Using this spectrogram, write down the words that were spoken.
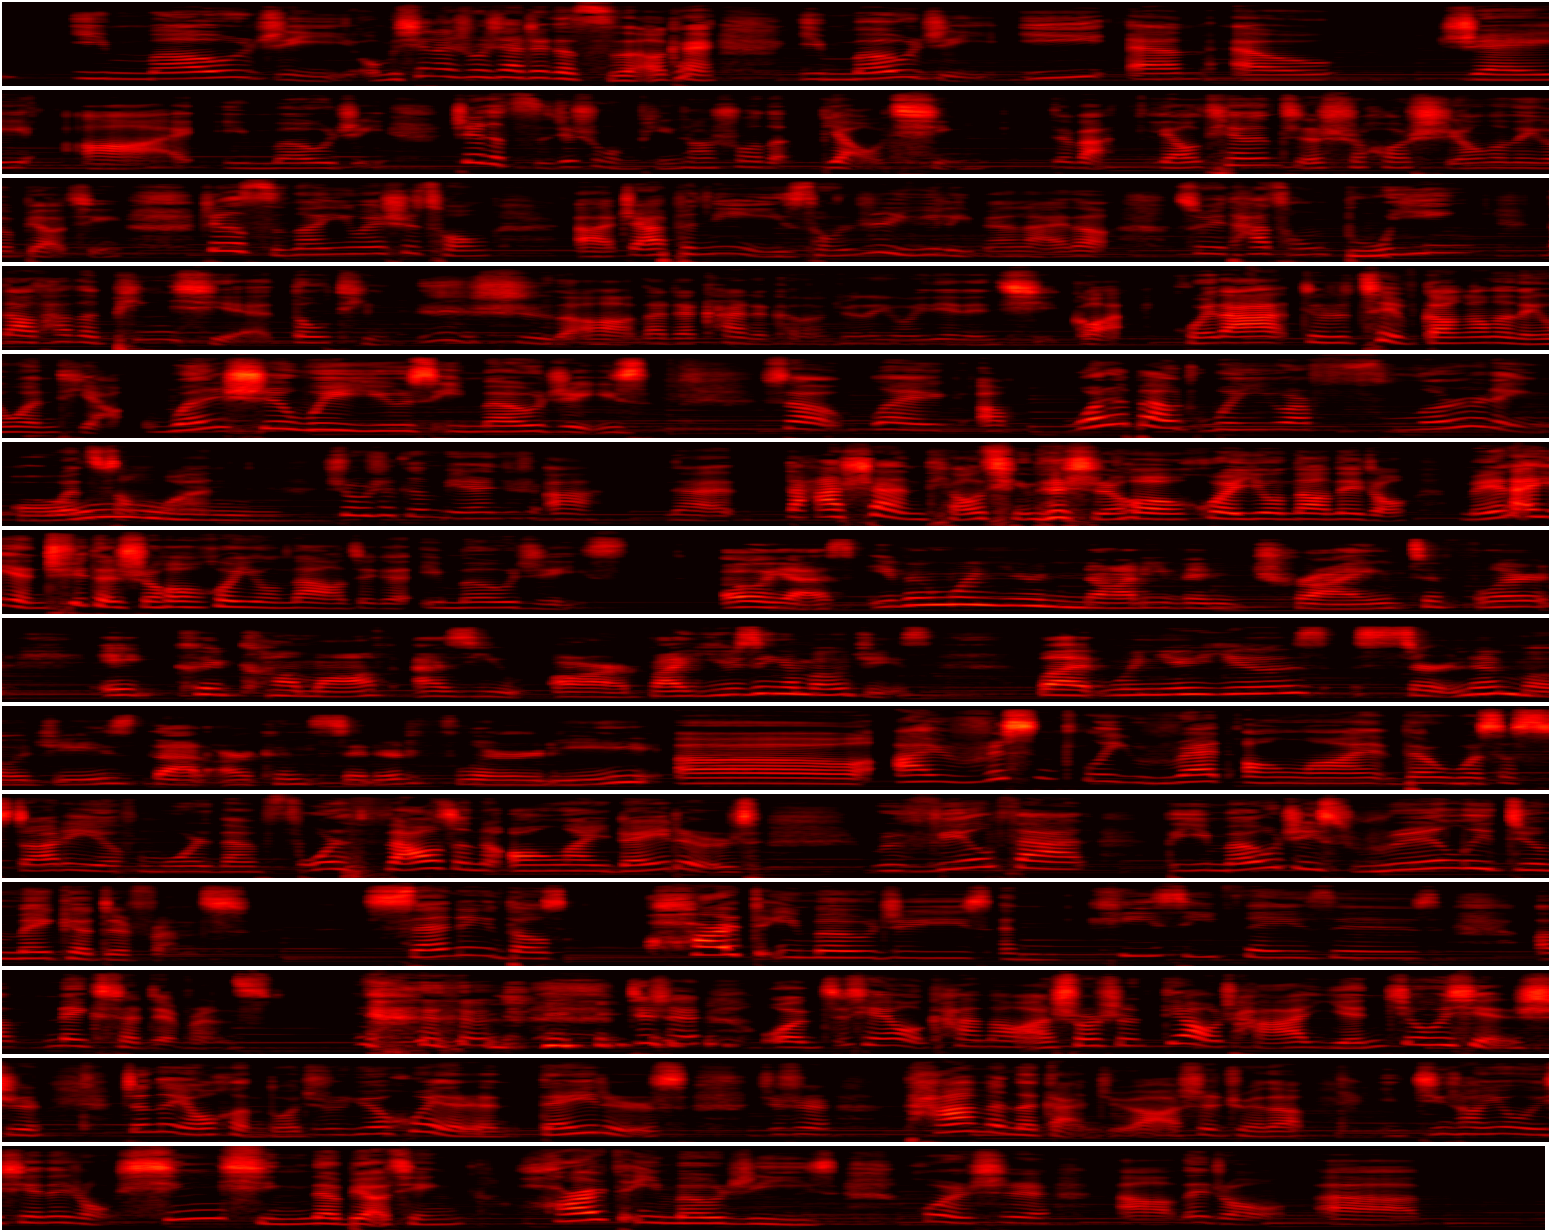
emoji，我们先来说一下这个词，OK，emoji，e m o j i，emoji。这个词就是我们平常说的表情。对吧？聊天的时候使用的那个表情，这个词呢，因为是从啊、Japanese 从日语里面来的，所以它从读音到它的拼写都挺日式的啊，大家看着可能觉得有一点点奇怪。回答就是 Tiff 刚刚的那个问题啊，When should we use emojis? So like, um, what about when you are flirting with someone? Oh. 是不是跟别人就是啊，那搭讪调情的时候会用到那种眉来眼去的时候会用到这个 emojis？Oh, yes. Even when you're not even trying to flirt, it could come off as you are by using emojis. But when you use certain emojis that are considered flirty, Oh, I recently read online there was a study of more than 4,000 online daters revealed that the emojis really do make a difference. Sending those heart emojis and kissy faces uh, makes a difference. 就是我之前有看到啊，说是调查研究显示，真的有很多就是约会的人 daters，就是他们的感觉啊，是觉得你经常用一些那种心形的表情 heart emojis，或者是啊、呃那种呃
